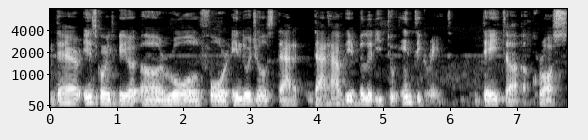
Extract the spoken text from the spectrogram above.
there is going to be a, a, role for individuals that that have the ability to integrate data across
